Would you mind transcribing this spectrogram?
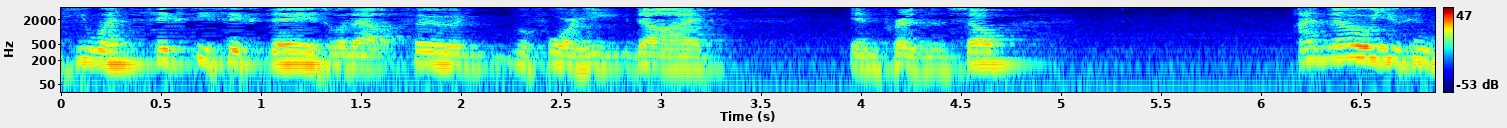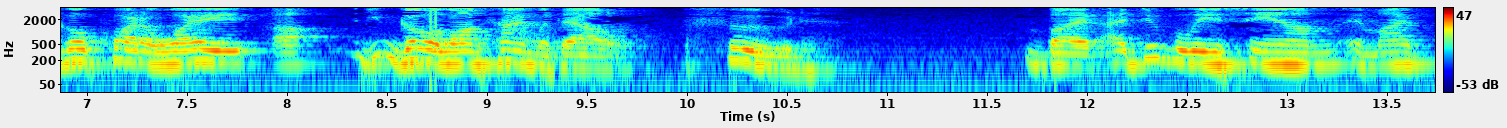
He went 66 days without food before he died in prison. So I know you can go quite a way. Uh, you can go a long time without food, but I do believe Sam, in my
